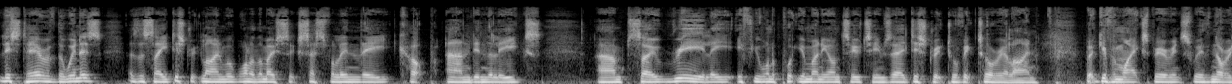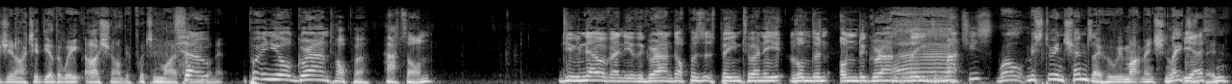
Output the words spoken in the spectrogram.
list here of the winners. As I say, District Line were one of the most successful in the Cup and in the leagues. Um, so really, if you want to put your money on two teams there, District or Victoria Line. But given my experience with Norwich United the other week, I shan't be putting my so, on it. Putting your groundhopper hat on, do you know of any of the Ground Hoppers that's been to any London Underground uh, League matches? Well, Mr. Vincenzo, who we might mention later, yes. has been.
